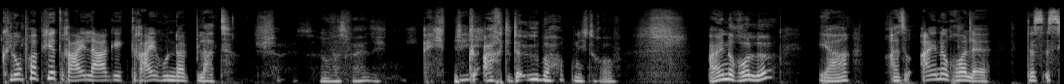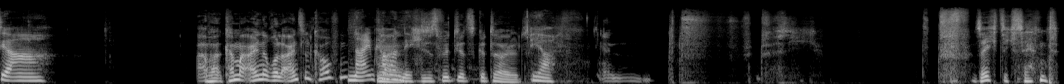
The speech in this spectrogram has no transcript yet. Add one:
Klopapier dreilagig 300 Blatt? Scheiße, sowas weiß ich nicht. Echt Ich nicht? achte da überhaupt nicht drauf. Eine Rolle, Ja, also eine Rolle. Das ist ja, aber kann man eine Rolle einzeln kaufen? Nein, kann man nicht. Das wird jetzt geteilt. ja, 60 Cent.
